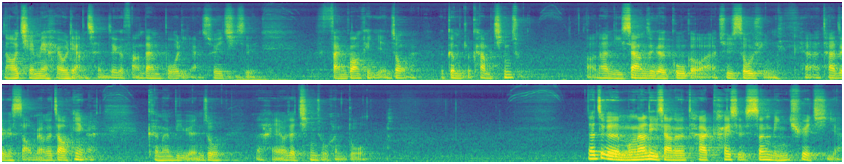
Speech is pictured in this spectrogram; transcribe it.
然后前面还有两层这个防弹玻璃啊，所以其实反光很严重啊，根本就看不清楚。好，那你上这个 Google 啊，去搜寻啊，它这个扫描的照片啊，可能比原作还要再清楚很多。那这个蒙娜丽莎呢，它开始声名鹊起啊，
